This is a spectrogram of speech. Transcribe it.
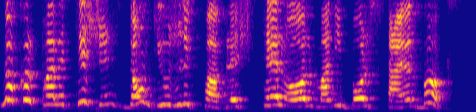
Local politicians don't usually publish tell-all Moneyball style books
